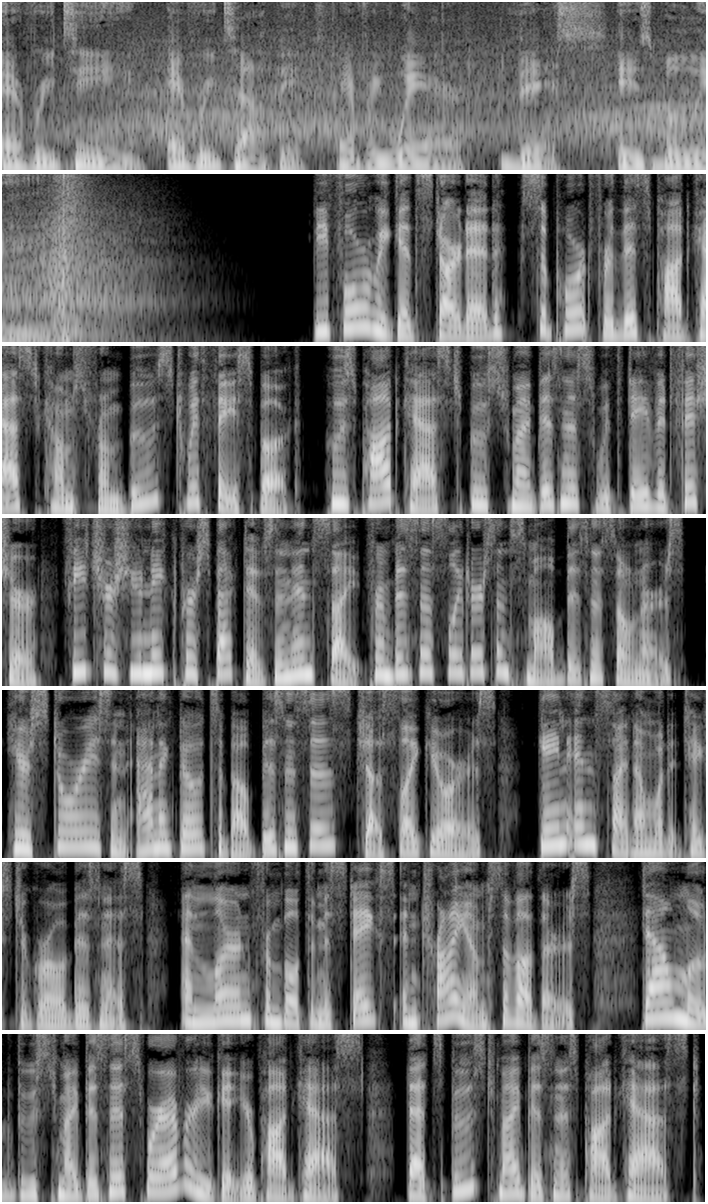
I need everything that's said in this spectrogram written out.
Every team, every topic, everywhere. This is Believe. Before we get started, support for this podcast comes from Boost with Facebook, whose podcast, Boost My Business with David Fisher, features unique perspectives and insight from business leaders and small business owners. Hear stories and anecdotes about businesses just like yours. Gain insight on what it takes to grow a business and learn from both the mistakes and triumphs of others. Download Boost My Business wherever you get your podcasts. That's Boost My Business Podcast.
